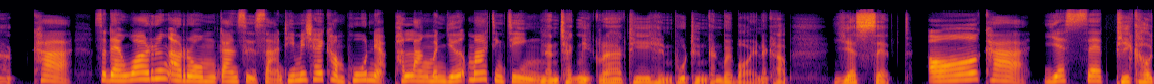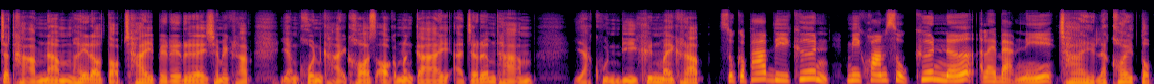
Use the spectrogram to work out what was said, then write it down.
าก ค่ะ แสดงว่าเรื่องอารมณ์การสื่อสารที่ไม่ใช่คำพูดเนี่ย พลังมันเยอะมากจริง งั้นเทคนิคแรกที่เห็นพูดถึงกันบ่อยๆ นะครับ yes set ๆ อ๋อ ค่ะ yes set ที่เขาจะถามนำให้เราตอบใช่ไปเรื่อยๆ ใช่ไหมครับ อย่างคนขายคอร์สออกกำลังกายอาจจะเริ่มถาม อยากหุ่นดีขึ้นไหมครับ สุขภาพดีขึ้น มีความสุขขึ้นเนอะ อะไรแบบนี้ ใช่และค่อยตบ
